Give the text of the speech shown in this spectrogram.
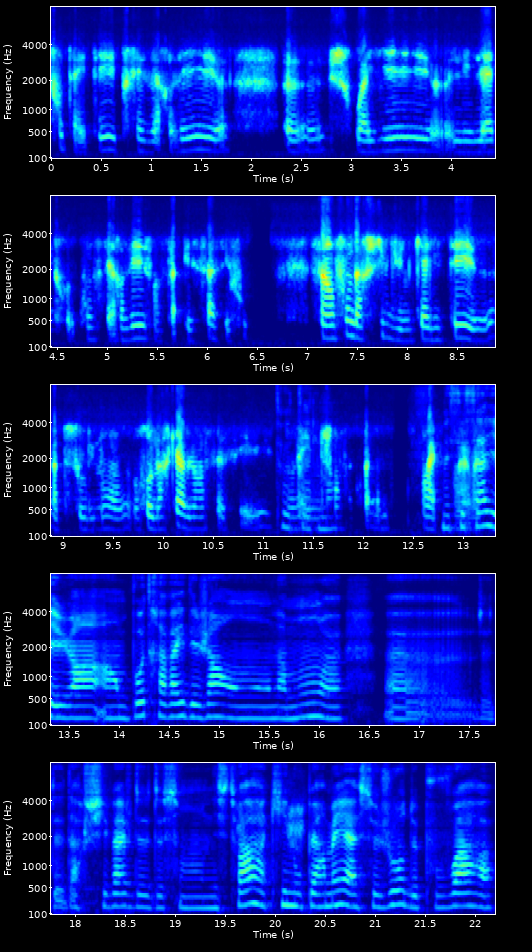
tout a été préservé, choyé, les lettres conservées, enfin, ça, et ça, c'est fou c'est un fonds d'archives d'une qualité absolument remarquable. Hein. Ça, c'est une chance incroyable. Mais c'est ça, il y a eu un, beau travail déjà en amont euh, euh, d'archivage de, son histoire qui nous permet à ce jour de pouvoir,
